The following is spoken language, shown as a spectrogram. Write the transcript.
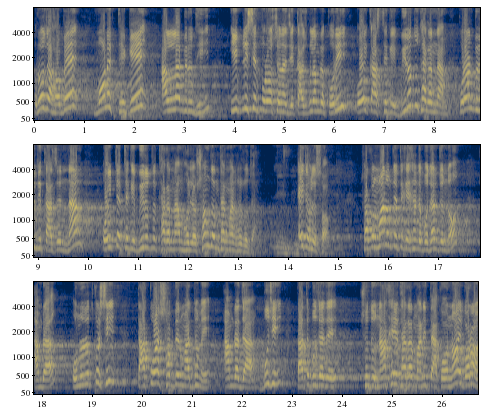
রোজা হবে মনের থেকে আল্লাহ বিরোধী ইবলিসের প্ররোচনায় যে কাজগুলো আমরা করি, ওই কাজ থেকে বিরত থাকার নাম, কোরআন বিরোধী কাজের নাম ওইটা থেকে বিরত থাকার নাম হলো সংযম থাকার মানে হলো রোজা। এইটা হলো সব। সকল মানব জাতিকে এখানে বোঝার জন্য আমরা অনুরোধ করছি তাকুয়ার শব্দের মাধ্যমে আমরা যা বুঝি তাতে বোঝা যে শুধু না খেয়ে থাকার মানে তাকুয়া নয় বরং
